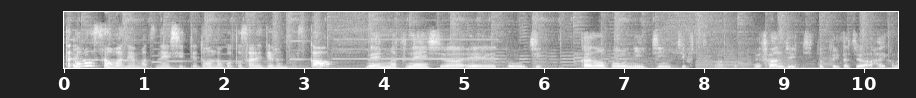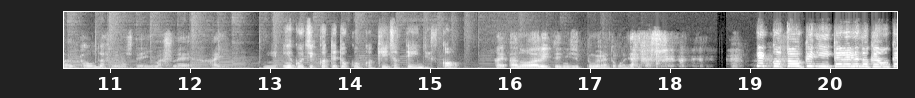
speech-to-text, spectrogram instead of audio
高林さんは年末年始ってどんなことされてるんですか、年末年始はえっ、と実家の方に1日2日ね31と1日は、はい、必ず顔を出すようにしていますね。はい。ねえ、ご実家ってどこか聞いちゃっていいんですか？はい、あの、歩いて20分ぐらいのところにあります。結構遠くに行かれるのか、お帰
